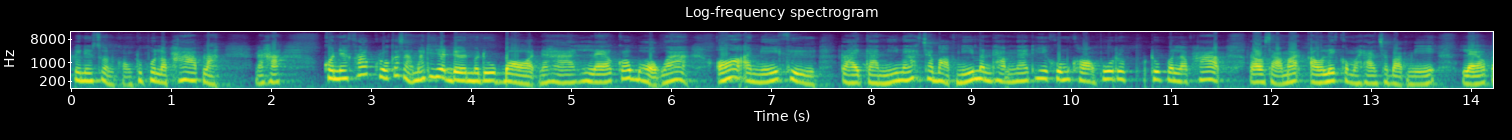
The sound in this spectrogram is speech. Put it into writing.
เป็นในส่วนของทุพพลภาพล่ะนะคะคนในครอบครัวก็สามารถที่จะเดินมาดูบอร์ดนะคะแล้วก็บอกว่าอ๋ออันนี้คือรายการนี้นะฉบับนี้มันทำหน้าที่คุ้มครองผู้ทุพพลภาพ เราสามารถเอาเลขกรมธรรม์ฉบับนี้ แล้วไป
